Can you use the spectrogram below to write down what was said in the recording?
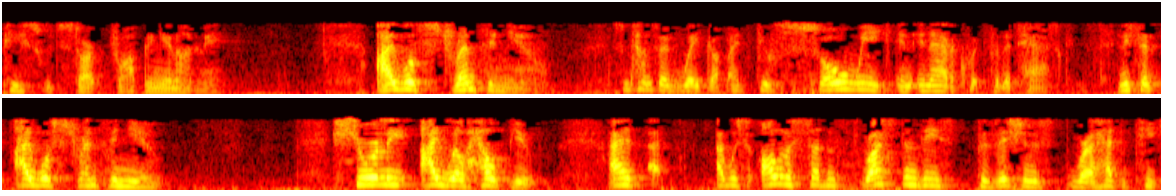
Peace would start dropping in on me. I will strengthen you. Sometimes I'd wake up, I'd feel so weak and inadequate for the task. And he said, I will strengthen you. Surely I will help you. I, had, I, I was all of a sudden thrust in these positions where I had to teach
